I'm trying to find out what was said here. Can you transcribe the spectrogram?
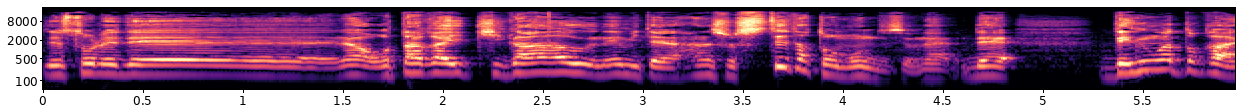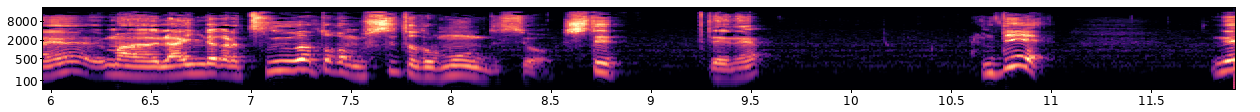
でそれでなお互い気が合うねみたいな話をしてたと思うんですよね。で電話とかねまあ LINE だから通話とかもしてたと思うんですよ。してってね。でね、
